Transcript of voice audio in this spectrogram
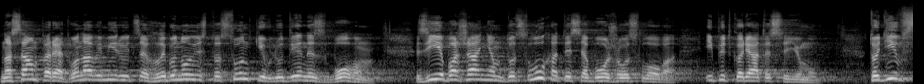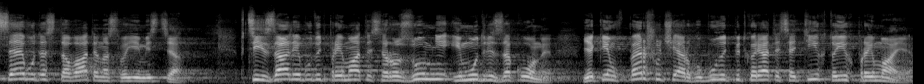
Насамперед, вона вимірюється глибиною стосунків людини з Богом, з її бажанням дослухатися Божого Слова і підкорятися йому. Тоді все буде ставати на свої місця. В цій залі будуть прийматися розумні і мудрі закони, яким в першу чергу будуть підкорятися ті, хто їх приймає.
